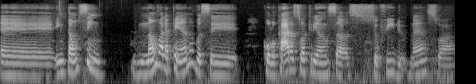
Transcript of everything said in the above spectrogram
É, então, sim, não vale a pena você colocar a sua criança, seu filho, né, sua,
